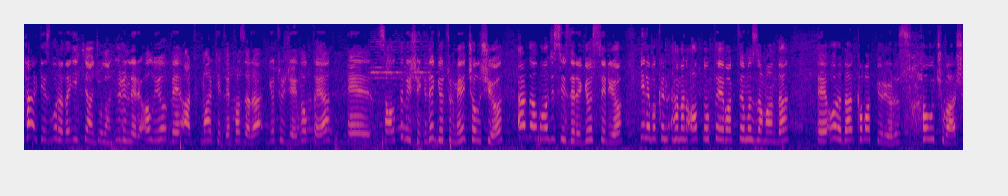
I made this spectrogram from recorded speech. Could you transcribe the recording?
Herkes burada ihtiyacı olan ürünleri alıyor ve artık markete, pazara götüreceği noktaya e, sağlıklı bir şekilde götürmeye çalışıyor. Erdal Balcı sizlere gösteriyor. Yine bakın hemen alt noktaya baktığımız zaman da e, orada kabak görüyoruz. Havuç var.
